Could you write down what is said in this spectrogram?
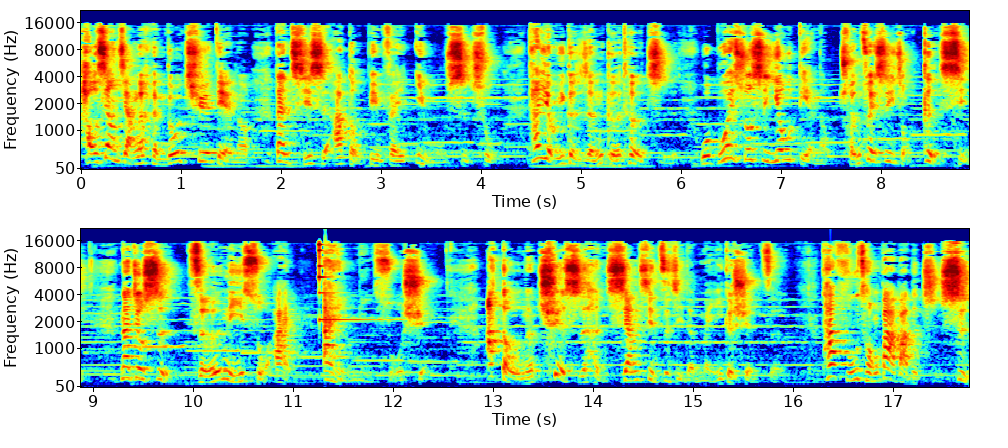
好像讲了很多缺点哦，但其实阿斗并非一无是处，他有一个人格特质，我不会说是优点哦，纯粹是一种个性，那就是择你所爱，爱你所选。阿斗呢，确实很相信自己的每一个选择，他服从爸爸的指示，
